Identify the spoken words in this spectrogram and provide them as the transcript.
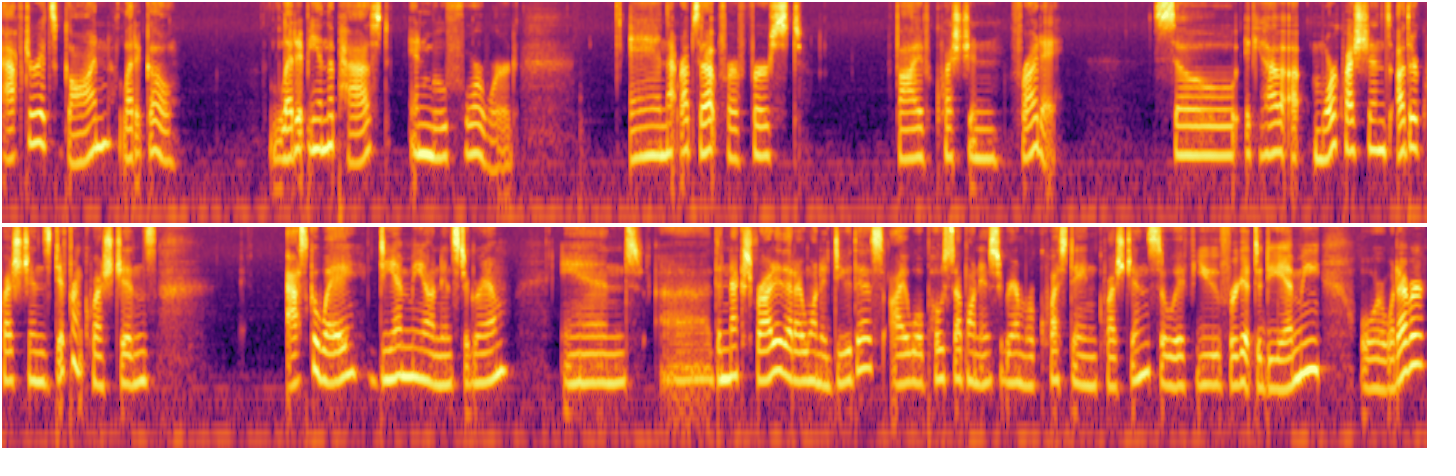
after it's gone, let it go. Let it be in the past and move forward. And that wraps it up for our first five question Friday. So if you have uh, more questions, other questions, different questions, ask away, DM me on Instagram. And uh, the next Friday that I want to do this, I will post up on Instagram requesting questions. So if you forget to DM me or whatever,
